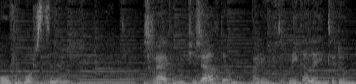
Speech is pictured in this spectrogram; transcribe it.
over worstelen. Schrijven moet je zelf doen, maar je hoeft het niet alleen te doen.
